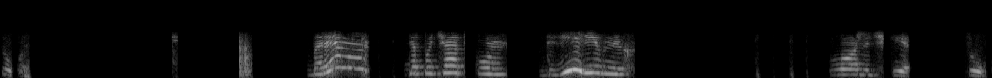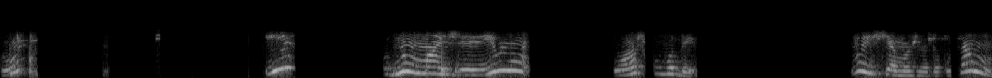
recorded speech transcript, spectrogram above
цукор. Беремо для початку дві рівних ложечки цукру і одну майже рівну ложку води. Ну і ще можна таку саму,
